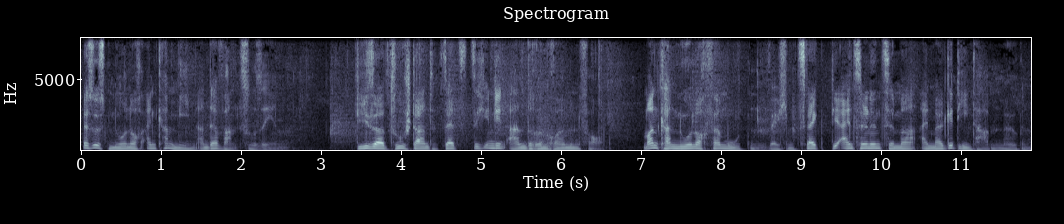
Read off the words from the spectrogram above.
Es ist nur noch ein Kamin an der Wand zu sehen. Dieser Zustand setzt sich in den anderen Räumen fort. Man kann nur noch vermuten, welchem Zweck die einzelnen Zimmer einmal gedient haben mögen.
